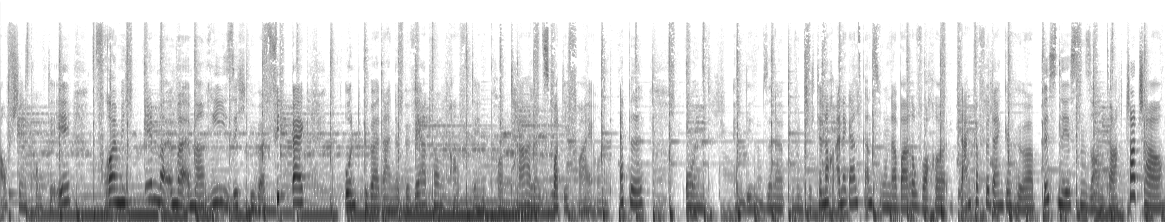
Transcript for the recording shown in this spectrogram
aufstehen.de. Freue mich immer, immer, immer riesig über Feedback und über deine Bewertung auf den Portalen Spotify und Apple. Und in diesem Sinne wünsche ich dir noch eine ganz, ganz wunderbare Woche. Danke für dein Gehör. Bis nächsten Sonntag. Ciao, ciao.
